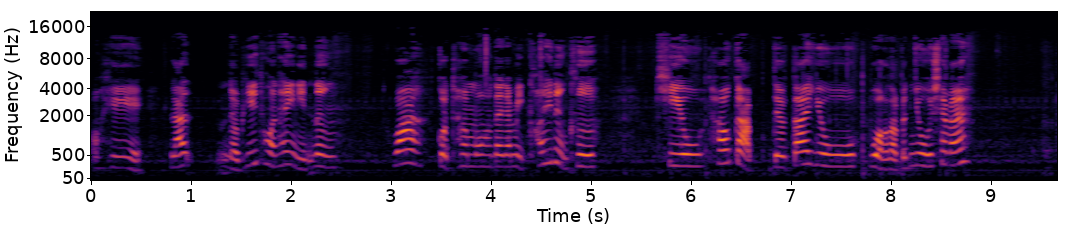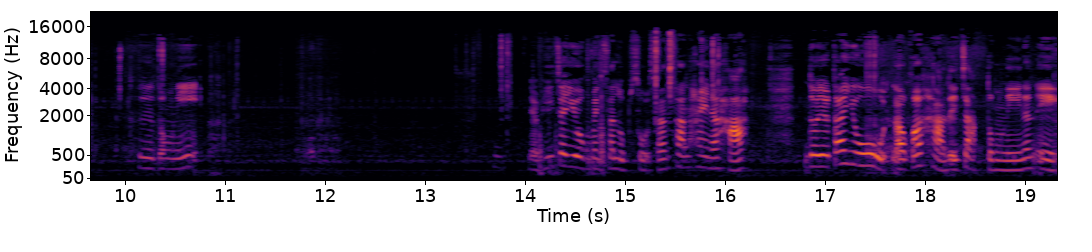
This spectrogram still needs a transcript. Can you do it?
โอเค แล้วเดี๋ยวพี่ทวนให้อีกนิดนึงว่ากฎเทอร์โมไดนามิกข้อที่หนึ่งคือ q เท่ากับเดลต้า u บวก w ใช่ไหมคือตรงนี้ เดี๋ยวพี่จะโยงเป็นสรุปสูตรสั้น ๆ ให้นะคะ โดยเดลต้า u เราก็หาได้จากตรงนี้นั่นเอง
